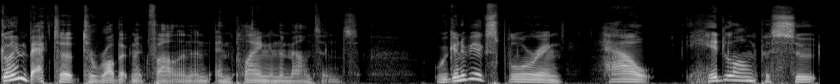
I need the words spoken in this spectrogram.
going back to, to Robert Macfarlane and, and playing in the mountains, we're going to be exploring how headlong pursuit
